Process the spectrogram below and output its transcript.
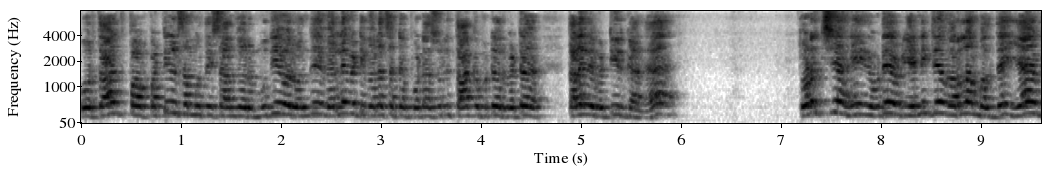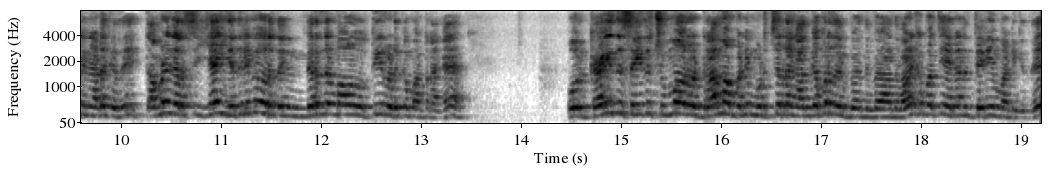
ஒரு தா ப- பட்டியல் சமூகத்தை சார்ந்த ஒரு முதியவர் வந்து வெள்ளை வெட்டி வெள்ளை சட்டை போட்டா சொல்லி தாக்கப்பட்டு ஒரு வெட்ட தலையில வெட்டி இருக்காங்க தொடர்ச்சியாங்க இதை அப்படியே அப்படி எண்ணிக்கிட்டே வரலாம் போலதே ஏன் இப்படி நடக்குது? தமிழக அரசு ஏன் எதுலையுமே ஒரு நிரந்தரமான ஒரு தீர்வு எடுக்க மாட்டாங்க ஒரு கைது செய்து சும்மா ஒரு டிராமா பண்ணி முடிச்சிடுறாங்க. அதுக்கப்புறம் அந்த வழக்கை பத்தி என்னன்னு தெரிய மாட்டேங்குது.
